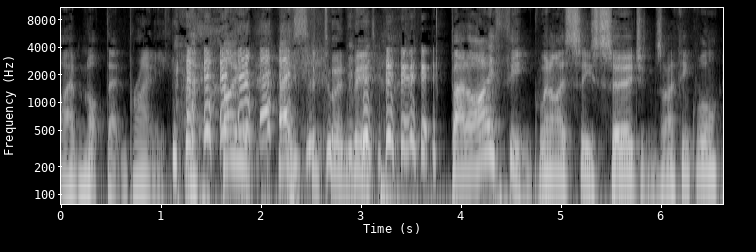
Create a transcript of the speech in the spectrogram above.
I'm not that brainy, I hasten to admit. But I think when I see surgeons, I think, well,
